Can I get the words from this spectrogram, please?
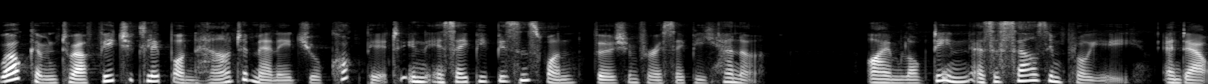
Welcome to our feature clip on how to manage your cockpit in SAP Business One version for SAP HANA. I am logged in as a sales employee and our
